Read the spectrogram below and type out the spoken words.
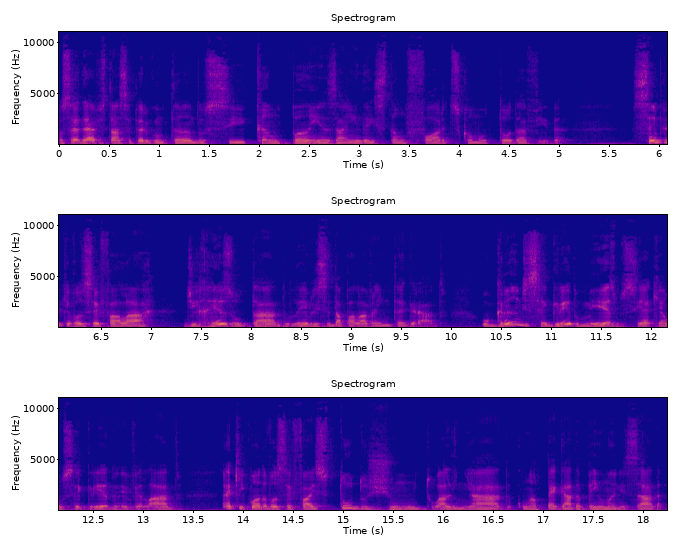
Você deve estar se perguntando se campanhas ainda estão fortes como toda a vida. Sempre que você falar de resultado, lembre-se da palavra integrado. O grande segredo mesmo, se é que é um segredo revelado, é que quando você faz tudo junto, alinhado, com uma pegada bem humanizada,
